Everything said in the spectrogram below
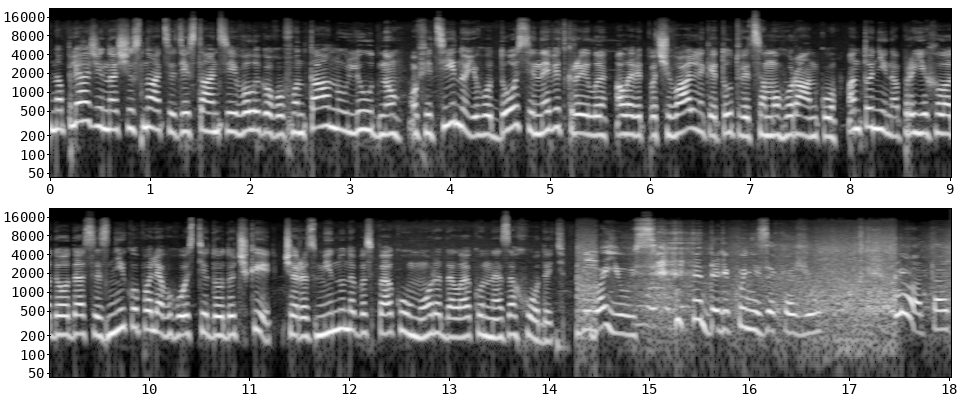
На пляжі на 16-й станції великого фонтану людно. Офіційно його досі не відкрили, але відпочивальники тут від самого ранку. Антоніна приїхала до Одеси з Нікополя в гості до дочки. Через мінну небезпеку у море далеко не заходить. Боюсь, далеко не захожу. Ну, а так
